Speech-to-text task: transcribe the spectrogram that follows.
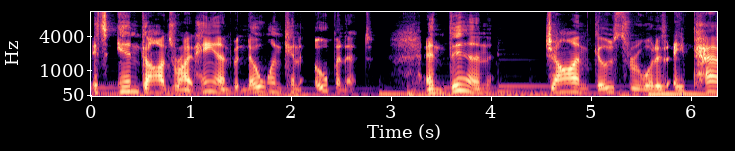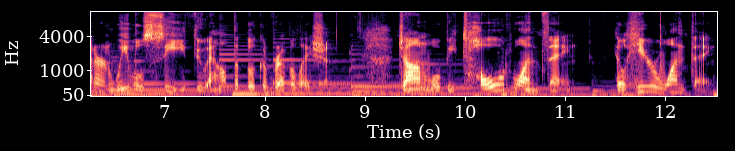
It's in God's right hand, but no one can open it. And then John goes through what is a pattern we will see throughout the book of Revelation. John will be told one thing, he'll hear one thing,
